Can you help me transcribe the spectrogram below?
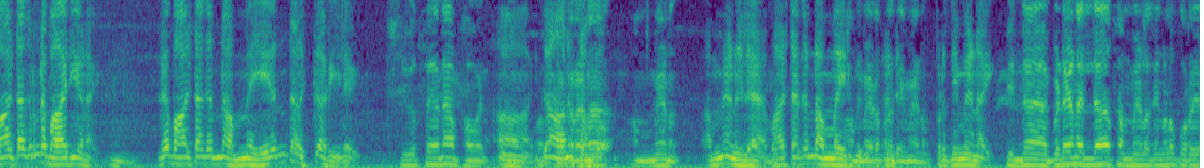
ബാൽ ഠാക്കറിന്റെ ഭാര്യയാണ്. അല്ല ഇല്ല ബാൽ ഠാക്കറിന്റെ അമ്മ. എന്താ അറിയില്ലേ? ശിവസേന ഭവൻ. ആ, ഇതാണ് സംഭവം. അമ്മയാണ്. അമ്മയാണ് ഇല്ലേ? ബാൽ ഠാക്കറിന്റെ അമ്മയായിരിക്കും പ്രതിമയാണായി. പിന്നെ ഇവിടെയാണ് എല്ലാ സമ്മേളനങ്ങളും. കുറെ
